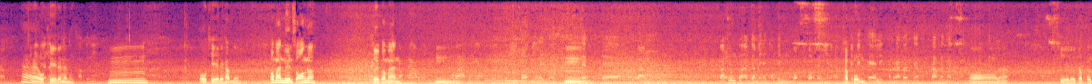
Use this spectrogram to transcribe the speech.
ครับอ่าโอเคแล้วนั่นขับตรงนี้อืมโอเคเลยครับเนี่ย ประมาณหมื่นสองเนาะโดยประมาณ คร่าวๆครับอืม เพราะว่าตรงเนี้ยมันจะมีเบาะมีอะไรด้วยอืม แต่แต่บางบางรุ่นก็อาจจะไม่ได้ทำเป็นเบาะเบาะแบบนี้นะครับครับจะผม เป็นแค่เหล็กธรรมดาก็จะรับราคาอ๋อเหรอฮะโอเคเลยครับผม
